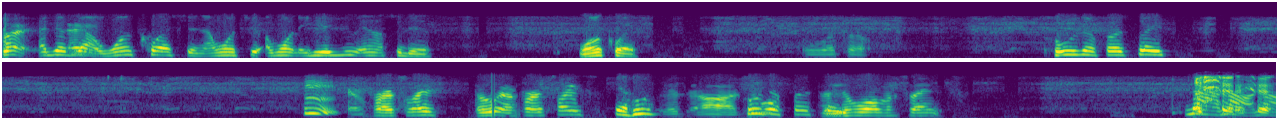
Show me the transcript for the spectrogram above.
but I just hey, got one question. I want you. I want to hear you answer this. One question. What's up? Who's in first place? Hmm. In first place, who in first place? Yeah, who's It's, uh, who's New, in first the place? New Orleans Saints. No, no, no.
